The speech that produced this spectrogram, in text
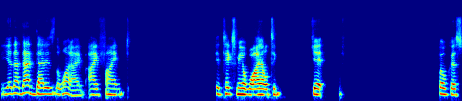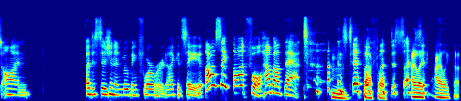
yeah, that that that is the one. I I find it takes me a while to get focused on a decision and moving forward. I could say, I'll say thoughtful. How about that? Mm, Instead thoughtful. of decisive. I like I like that.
